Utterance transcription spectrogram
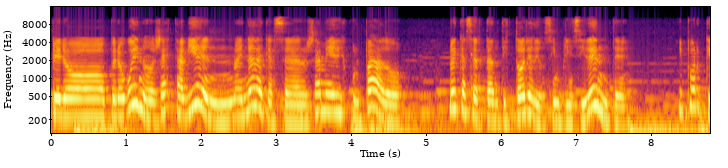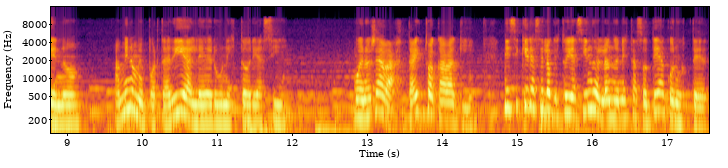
Pero, pero bueno, ya está bien, no hay nada que hacer, ya me he disculpado. No hay que hacer tanta historia de un simple incidente. ¿Y por qué no? A mí no me importaría leer una historia así. Bueno, ya basta, esto acaba aquí. Ni siquiera sé lo que estoy haciendo hablando en esta azotea con usted.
